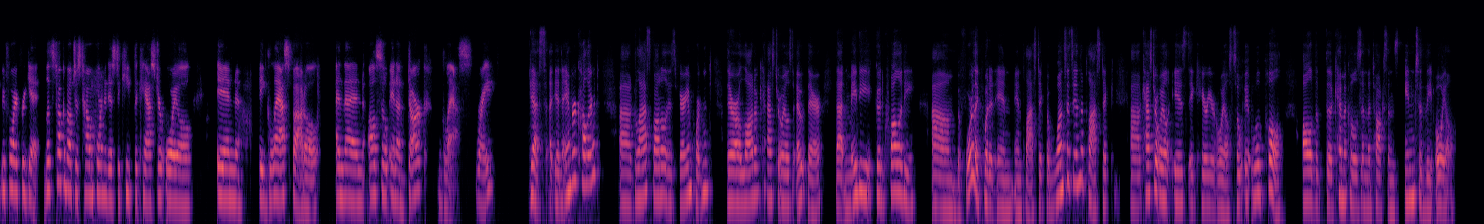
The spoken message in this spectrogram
before i forget let's talk about just how important it is to keep the castor oil in a glass bottle and then also in a dark glass right? Yes, an amber colored uh, glass bottle is very important. There are a lot of castor oils out there that may be good quality um, before they put it in in plastic, but once it's in the plastic, uh, castor oil is a carrier oil, so it will pull all the, the chemicals and the toxins into the oil.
